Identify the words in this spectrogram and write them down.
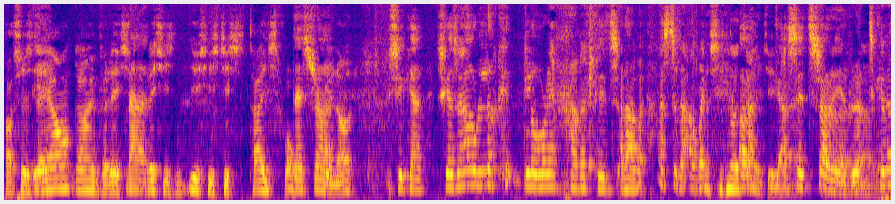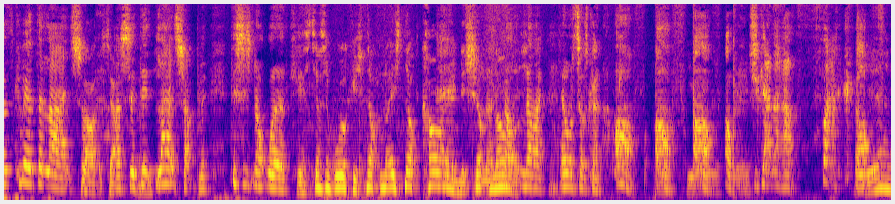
I says, they Yeah. aren't going for this. No. This is this is distasteful. That's right. You know. She goes, she goes, oh look at Gloria Hunniford's, and I went, I stood up, I went, I said, "No, don't do I that." said, sorry No, everyone, no. can I can we have the lights on? Lights I up, said, please. lights up. This is not working. It doesn't work. It's not. It's not kind. it's not nice. Not nice. Everyone starts going off, off, Yeah, off, off. yeah. She's going, oh fuck off. Yeah,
